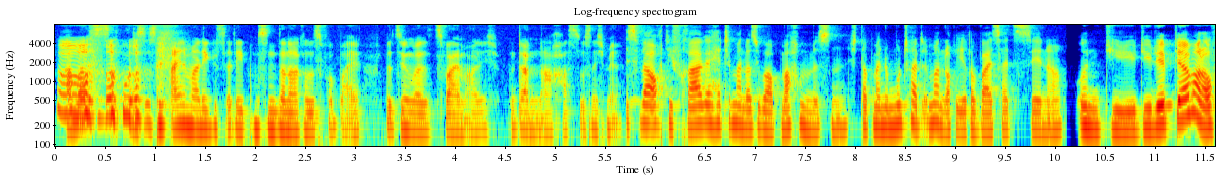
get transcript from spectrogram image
Aber es ist so gut, es ist ein einmaliges Erlebnis und danach ist es vorbei. Beziehungsweise zweimalig. Und danach hast du es nicht mehr. Es war auch die Frage, hätte man das überhaupt machen müssen? Ich glaube, meine Mutter hat immer noch ihre Weisheitszähne. Und die, die lebt ja immer noch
